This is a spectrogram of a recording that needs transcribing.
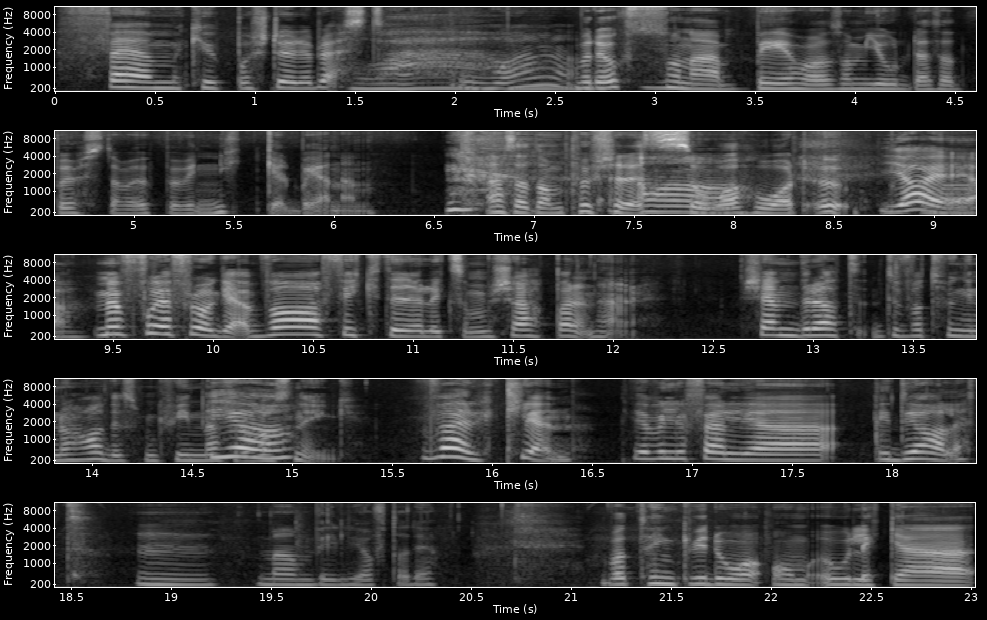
fem kupor större bröst. Wow. Wow. Var det också såna bh som gjorde så att brösten var uppe vid nyckelbenen? Alltså att de pushades Ah. så hårt upp. Ja, ja, ja. Men får jag fråga, vad fick dig att liksom köpa den här? Kände du att du var tvungen att ha det som kvinna för Ja. att vara snygg? Verkligen. Jag ville följa idealet. Mm, man vill ju ofta det. Vad tänker vi då om olika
